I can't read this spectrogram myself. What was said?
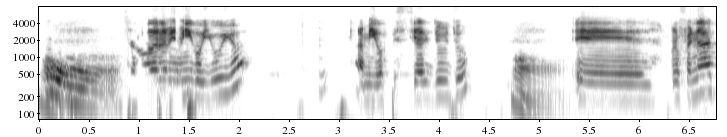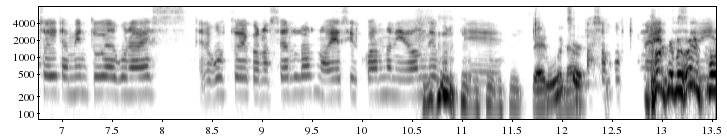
Oh. Saludar a mi amigo Yuyo, amigo especial Yuyo. Oh. Eh, profe Nacho, ahí también tuve alguna vez el gusto de conocerlos. No voy a decir cuándo ni dónde porque pasó justo un Porque evento me.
